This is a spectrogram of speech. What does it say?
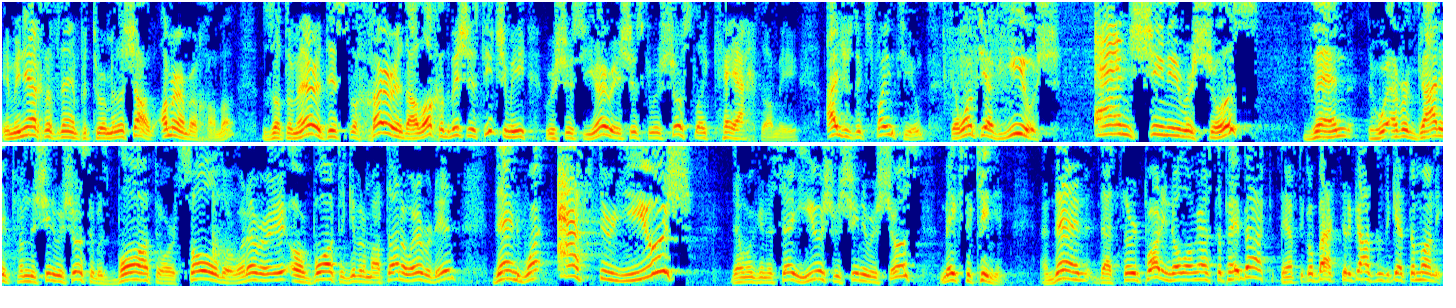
"Iminiach lefneim petur milashalom." Amar Amar Chama, zot omer this lechayre the halacha the Mishnah is teaching me rishus yerish is rishus like keach. I just explained to you that once you have yush and shini rishus, then whoever got it from the Shini Rishus, it was bought or sold or whatever, or bought or given a matan or whatever it is, then what, after Yush, then we're going to say Yush Vishini Rishus makes a kinyan. And then that third party no longer has to pay back. They have to go back to the Gazan to get the money.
